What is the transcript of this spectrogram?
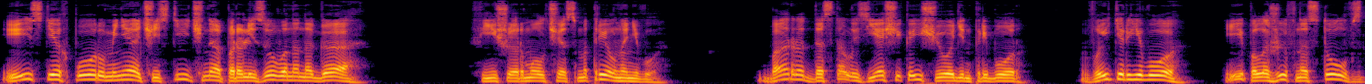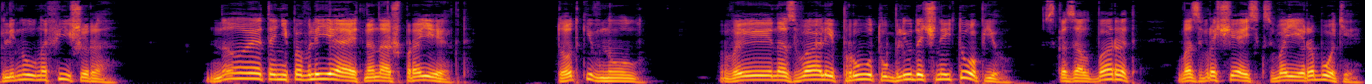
и с тех пор у меня частично парализована нога». Фишер молча смотрел на него. Барретт достал из ящика еще один прибор, вытер его и, положив на стол, взглянул на Фишера. «Но это не повлияет на наш проект». Тот кивнул. «Вы назвали пруд ублюдочной топью», — сказал Барретт, возвращаясь к своей работе.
